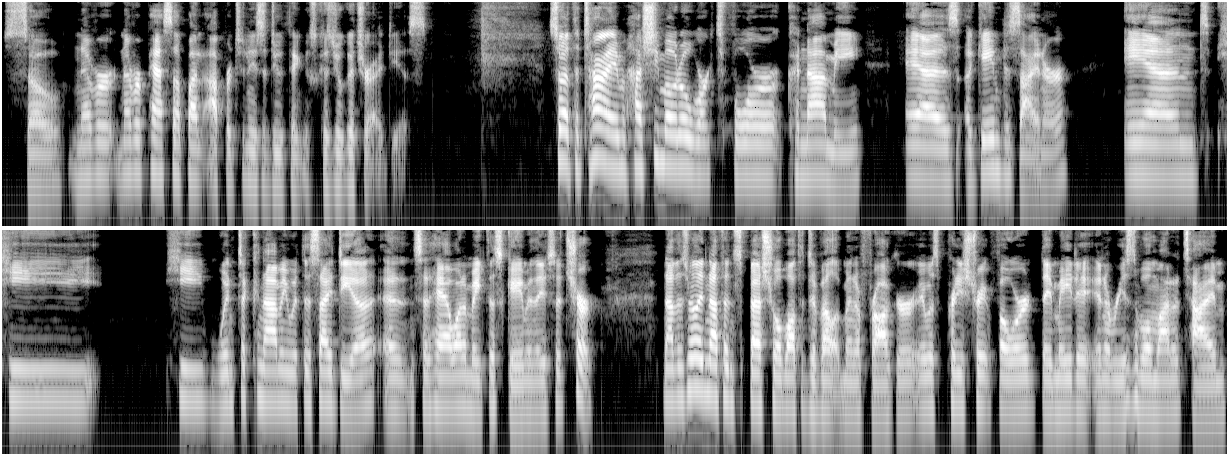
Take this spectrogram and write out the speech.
So never never pass up on opportunities to do things because you'll get your ideas. So at the time, Hashimoto worked for Konami as a game designer, and he he went to Konami with this idea and said, "Hey, I want to make this game," and they said, "Sure." Now, there's really nothing special about the development of Frogger. It was pretty straightforward. They made it in a reasonable amount of time,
